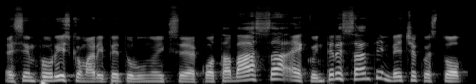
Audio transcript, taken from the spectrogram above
è sempre un rischio, ma ripeto l'1x è quota bassa. Ecco, interessante invece questo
